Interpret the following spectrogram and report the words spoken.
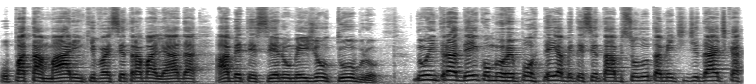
o patamar em que vai ser trabalhada a BTC no mês de outubro. No intraday, como eu reportei, a BTC está absolutamente didática,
